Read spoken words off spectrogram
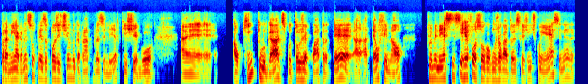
para mim, é a grande surpresa positiva do Campeonato Brasileiro, que chegou é, ao quinto lugar, disputou o G4 até, a, até o final. Fluminense se reforçou com alguns jogadores que a gente conhece, né?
